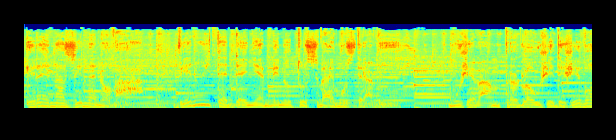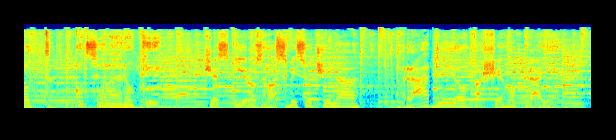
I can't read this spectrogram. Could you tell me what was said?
Irena Zimenová. Věnujte denně minutu svému zdraví. Může vám prodloužit život o celé roky. Český rozhlas Vysočina, rádio vašeho kraje.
